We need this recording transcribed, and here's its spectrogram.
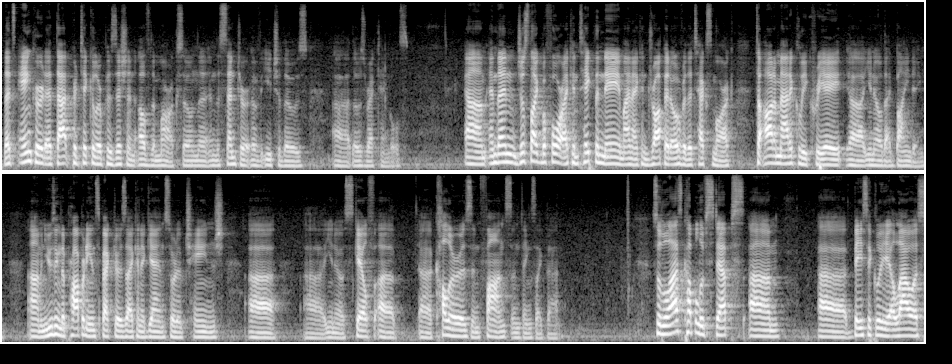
that's anchored at that particular position of the mark, so in the, in the center of each of those, uh, those rectangles. Um, and then just like before, I can take the name and I can drop it over the text mark to automatically create uh, you know, that binding. Um, and using the property inspectors, I can again sort of change uh, uh you know, scale, uh, uh, colors and fonts and things like that. So the last couple of steps um, uh, basically allow us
